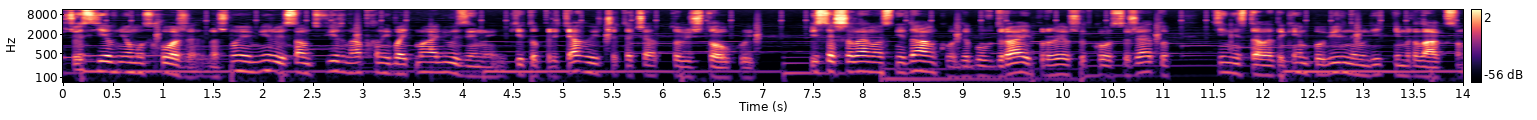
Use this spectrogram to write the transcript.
Щось є в ньому схоже, значною мірою сам твір напханий батьма алюзіями, які то притягують читача, то відштовхують. Після шаленого сніданку, де був драйв, прорив швидкого сюжету, тіні стали таким повільним літнім релаксом.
